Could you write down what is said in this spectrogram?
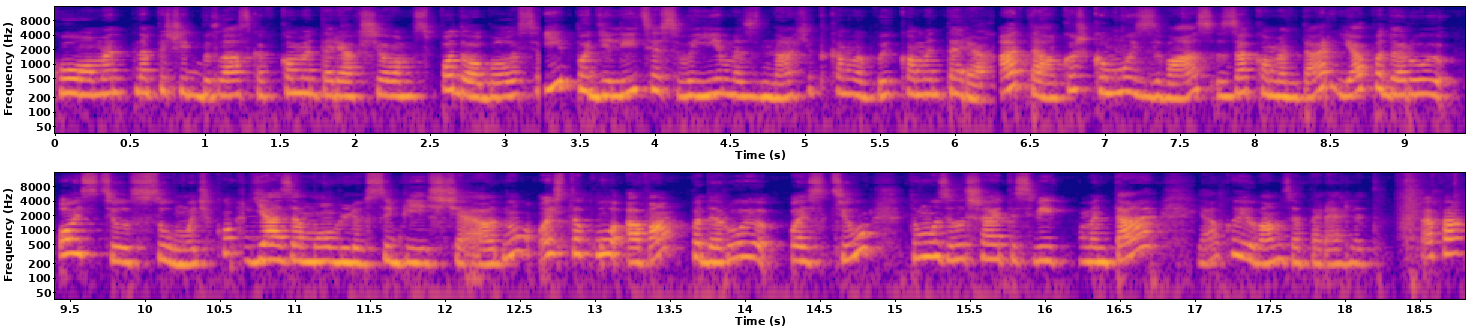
Комент, напишіть, будь ласка, в коментарях, що вам сподобалося, і поділіться своїми знахідками в коментарях. А також комусь з вас за коментар я подарую ось цю сумочку. Я замовлю собі ще одну, ось таку, а вам подарую ось цю. Тому залишайте свій коментар. Дякую вам за перегляд. Па-па!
